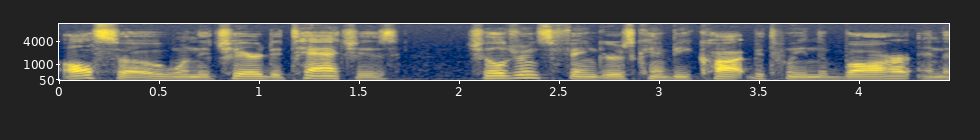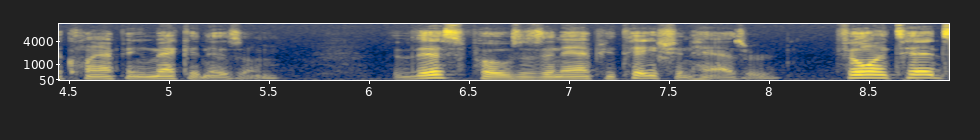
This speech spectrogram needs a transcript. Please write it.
Also, when the chair detaches, children's fingers can be caught between the bar and the clamping mechanism. This poses an amputation hazard. Phil and Ted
